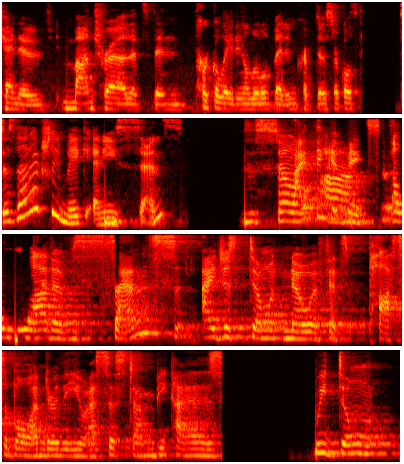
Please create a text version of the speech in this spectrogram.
kind of mantra that's been percolating a little bit in crypto circles, does that actually make any sense? So I think it um, makes a lot of sense. I just don't know if it's possible under the US system because we don't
